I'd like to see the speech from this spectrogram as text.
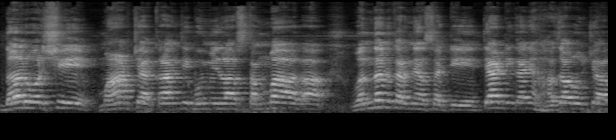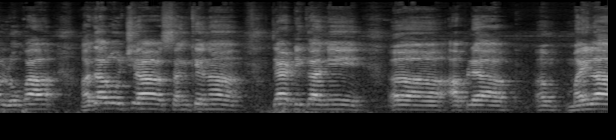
दरवर्षी महाडच्या क्रांतीभूमीला स्तंभाला वंदन करण्यासाठी त्या ठिकाणी हजारोच्या लोका हजारोच्या संख्येनं त्या ठिकाणी आपल्या महिला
